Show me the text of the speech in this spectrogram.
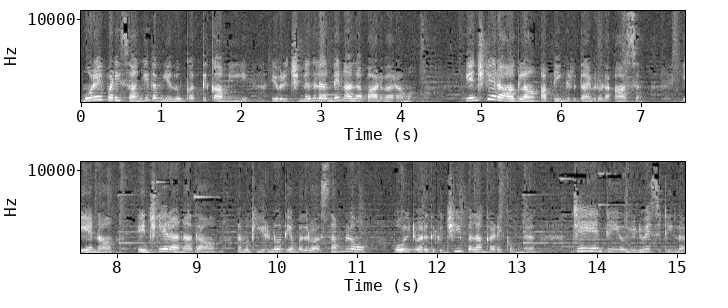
முறைப்படி சங்கீதம் எதுவும் கத்துக்காமையே இவர் சின்னதுல இருந்தே நல்லா பாடுவாராமா? என்ஜினியர் ஆகலாம் அப்படிங்கிறது தான் இவரோட ஆசை. ஏன்னா என்ஜினியர் ஆனாதான் நமக்கு இருநூத்தி ஐம்பது ரூபா சம்பளம் போயிட்டு வர்றதுக்கு ஜீப்பெல்லாம் கிடைக்கும்னு ஜேஎன்டியூ யூனிவர்சிட்டியில்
